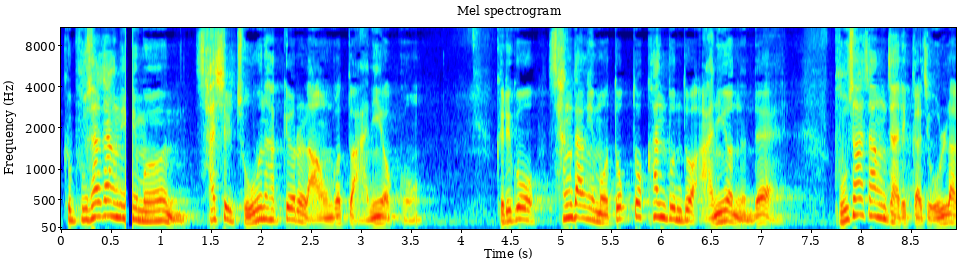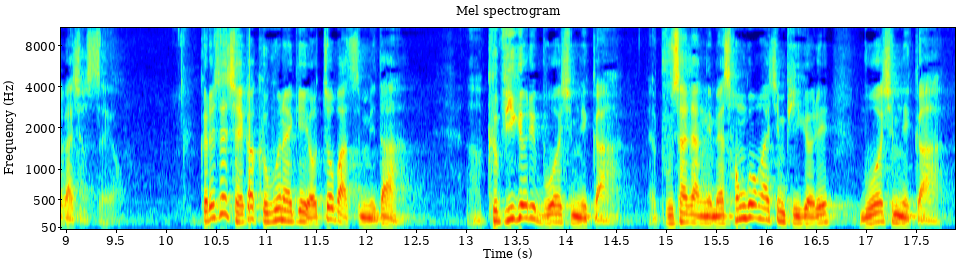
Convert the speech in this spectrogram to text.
그 부사장님은 사실 좋은 학교를 나온 것도 아니었고 그리고 상당히 뭐 똑똑한 분도 아니었는데 부사장 자리까지 올라가셨어요. 그래서 제가 그분에게 여쭤봤습니다. 어, 그 비결이 무엇입니까? 부사장님의 성공하신 비결이 무엇입니까?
